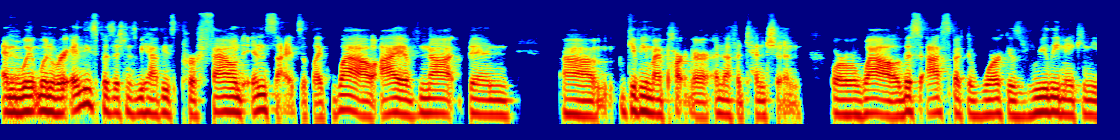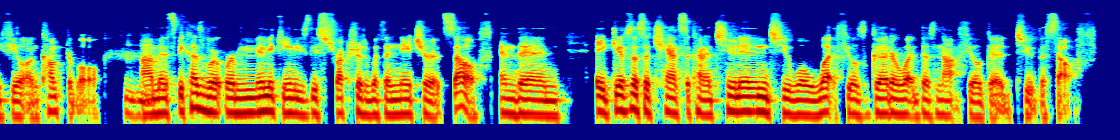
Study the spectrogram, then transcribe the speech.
And yeah. when, when we're in these positions, we have these profound insights of like, wow, I have not been um, giving my partner enough attention, or wow, this aspect of work is really making me feel uncomfortable. Mm-hmm. Um, and it's because we're, we're mimicking these, these structures within nature itself. And then it gives us a chance to kind of tune into, well, what feels good or what does not feel good to the self.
